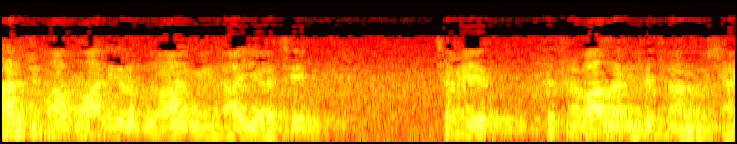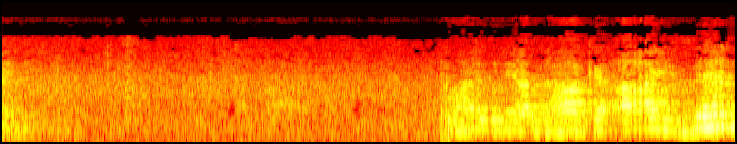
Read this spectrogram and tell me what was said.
ہر جمعہ بوانی رب العالمین آئی چھے چمے فتنہ بازانی فتنہ نہ بچائیں گے تمہاری دنیا تھا کہ آئی ذہن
